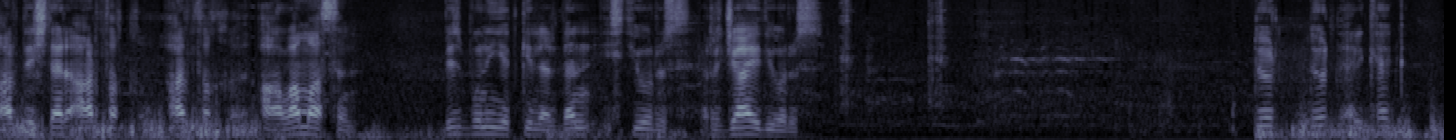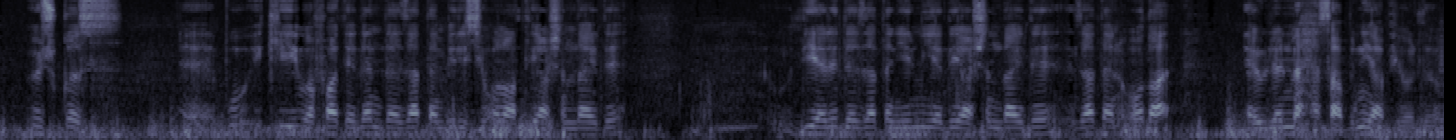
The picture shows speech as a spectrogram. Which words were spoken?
Kardeşler artık artık ağlamasın. Biz bunu yetkililerden istiyoruz, rica ediyoruz. Dört, dört erkek, üç kız. Ee, bu iki vefat eden de zaten birisi 16 yaşındaydı. Diğeri de zaten 27 yaşındaydı. Zaten o da evlenme hesabını yapıyordu.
